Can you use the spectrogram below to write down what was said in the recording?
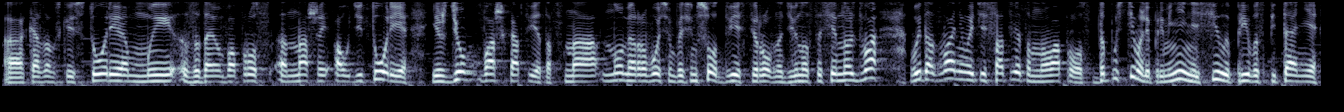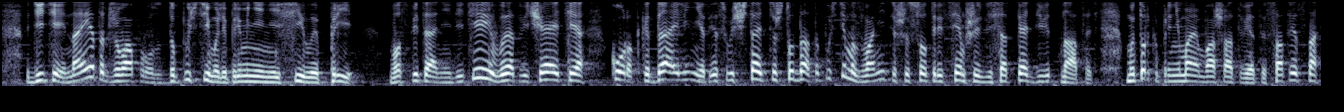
а, казанской истории, мы задаем вопрос нашей аудитории и ждем ваших ответов. На номер 8 800 200 ровно 9702 вы дозваниваетесь с ответом на вопрос, допустимо ли применение силы при воспитании детей. На этот же вопрос, допустимо ли применение силы при воспитании детей, вы отвечаете коротко «да» или «нет». Если вы считаете, что «да», допустимо, звоните 637-65-19. Мы только принимаем ваши ответы. Соответственно,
